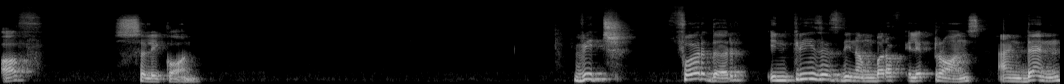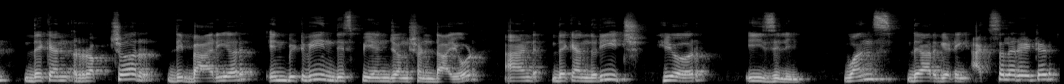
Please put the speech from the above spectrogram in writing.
of silicon which further increases the number of electrons and then they can rupture the barrier in between this PN junction diode and they can reach here easily. Once they are getting accelerated,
